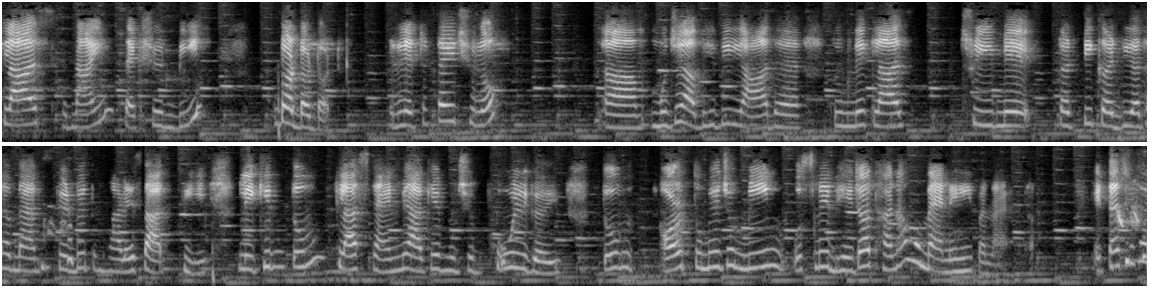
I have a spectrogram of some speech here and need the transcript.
class nine section B dot dot dot লেটারটাই ছিল आ, मुझे अभी भी याद है तुमने क्लास थ्री में थर्टी कर दिया था मैम फिर भी तुम्हारे साथ थी लेकिन तुम क्लास टेन में आके मुझे भूल गई तुम और तुम्हें जो मीम उसने भेजा था ना वो मैंने ही बनाया था इतना चीज़ अच्छा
